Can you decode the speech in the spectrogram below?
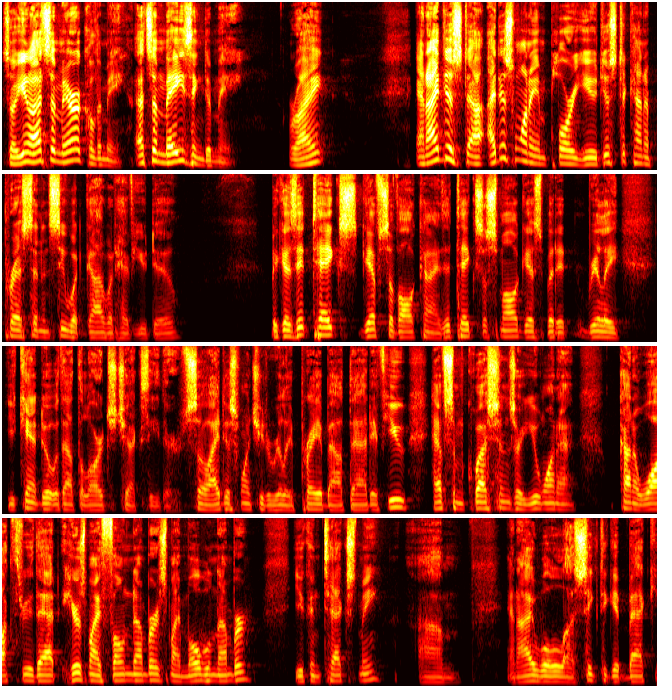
So, you know, that's a miracle to me. That's amazing to me, right? And I just, uh, I just want to implore you just to kind of press in and see what God would have you do. Because it takes gifts of all kinds. It takes a small gifts, but it really you can't do it without the large checks either. So I just want you to really pray about that. If you have some questions or you want to kind of walk through that, here's my phone number. It's my mobile number. You can text me. Um, and I will uh, seek to get back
